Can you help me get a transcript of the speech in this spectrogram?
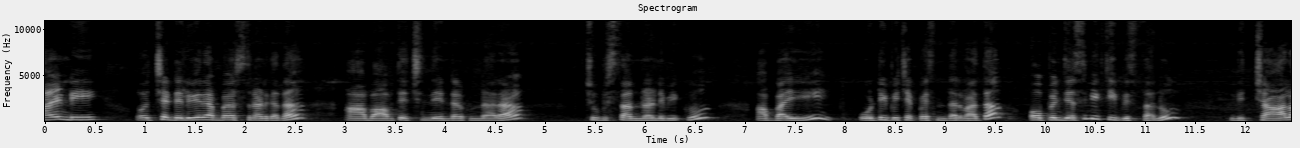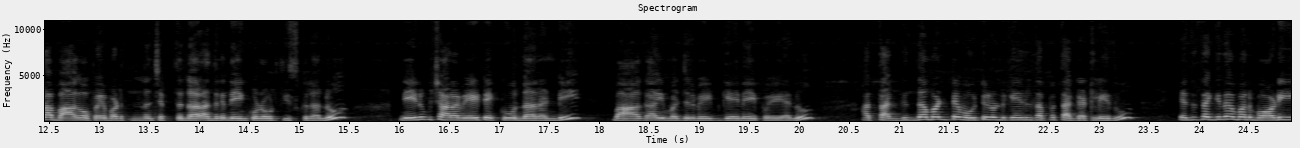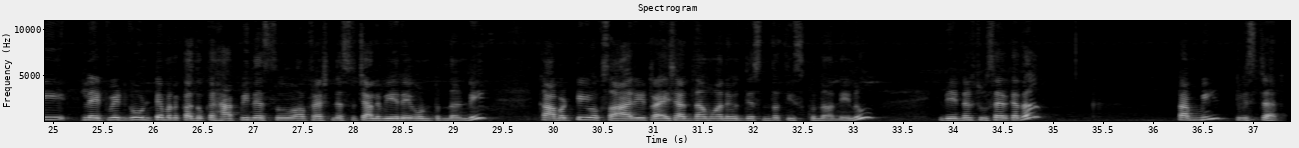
Hi అండి. వచ్చే delivery అబ్బాయి వస్తున్నాడు కదా. ఆ బాబు తెచ్చింది ఏంటనుకున్నారా? చూపిస్తాను రండి మీకు. ఆ అబ్బాయి ఓటీపీ చెప్పేసిన తర్వాత ఓపెన్ చేసి మీకు చూపిస్తాను. ఇది చాలా బాగా ఉపయోగపడుతుందని చెప్తున్నారు. అందుకని నేను కూడా ఒకటి తీసుకున్నాను. నేను చాలా వెయిట్ ఎక్కువ ఉన్నానండి. బాగా ఈ మధ్యలో వెయిట్ గెయిన్ అయిపోయాను. అది తగ్గిద్దామంటే ఒకటి రెండు కేజీలు తప్ప తగ్గట్లేదు. ఎంత తగ్గినా మన బాడీ లైట్ వెయిట్గా ఉంటే మనకు అదొక హ్యాపీనెస్ ఆ ఫ్రెష్నెస్ చాలా వేరేగా ఉంటుందండి. కాబట్టి ఒకసారి ట్రై చేద్దాము అనే ఉద్దేశంతో తీసుకున్నాను నేను. ఇదేంటో చూసారు కదా? Tummy twister.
